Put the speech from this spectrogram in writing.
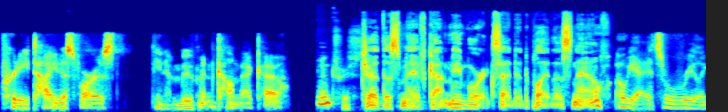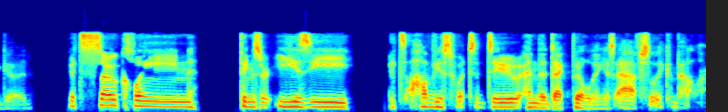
pretty tight as far as, you know, movement and combat go. Interesting. Joe, this may have got me more excited to play this now. Oh yeah, it's really good. It's so clean. Things are easy. It's obvious what to do, and the deck building is absolutely compelling.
